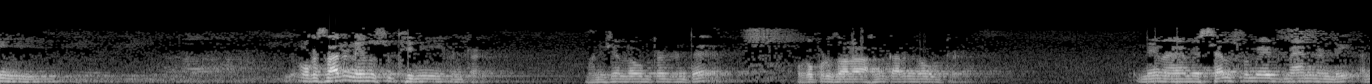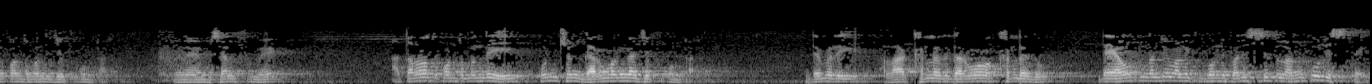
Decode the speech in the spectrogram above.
ఒకసారి నేను సుఖిని అంటాడు. మనిషి ఎలా ఉంటాడంటే ఒకప్పుడు చాలా అహంకారంగా ఉంటాడు. నేను I'm a self made man అండి అని కొంతమంది చెప్పుకుంటాను నేను ఐఎమ్ సెల్ఫ్ మేడ్ ఆ తర్వాత కొంతమంది కొంచెం గర్వంగా చెప్పుకుంటారు. అంటే మరి అలా అక్కర్లేదు గర్వం అక్కర్లేదు. అంటే ఏమవుతుందంటే వాళ్ళకి కొన్ని పరిస్థితులు అనుకూలిస్తాయి.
